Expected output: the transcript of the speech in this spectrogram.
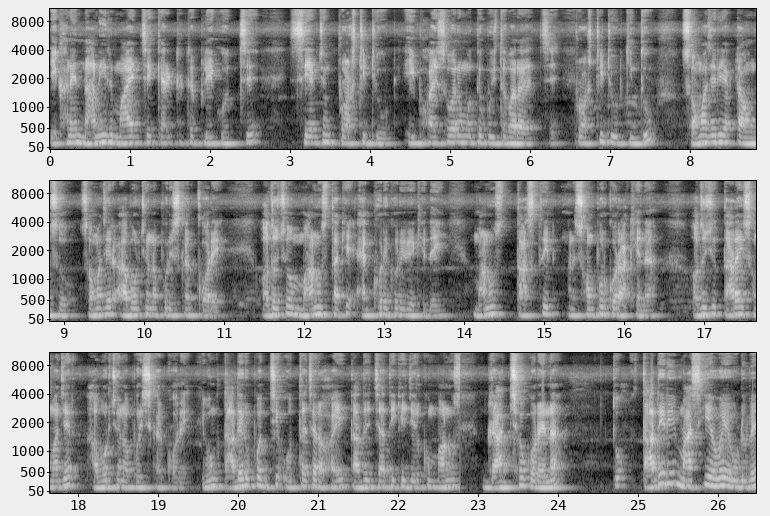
এখানে নানির মায়ের যে ক্যারেক্টারটা প্লে করছে সে একজন প্রস্টিটিউট এই ভয়েস ওভারের মধ্যে বুঝতে পারা যাচ্ছে প্রস্টিটিউট কিন্তু সমাজেরই একটা অংশ, সমাজের আবর্জনা পরিষ্কার করে। অথচ মানুষ তাকে একঘরে করে রেখে দেয়। মানুষ তার সাথে মানে সম্পর্ক রাখে না। অথচ তারাই সমাজের আবর্জনা পরিষ্কার করে এবং তাদের উপর যে অত্যাচার হয়, তাদের জাতিকে যেরকম মানুষ গ্রাহ্য করে না, তো তাদেরই মাসিয়ে হয়ে উঠবে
